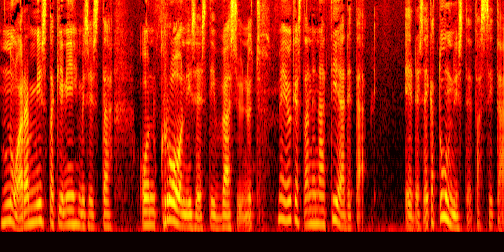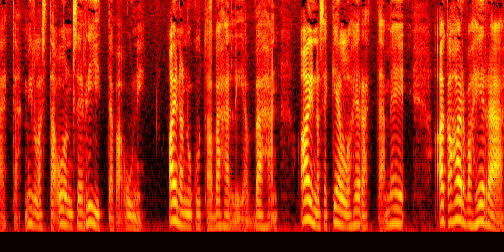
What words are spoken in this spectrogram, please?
nuoremmistakin ihmisistä on kroonisesti väsynyt. Me ei oikeastaan enää tiedetä edes eikä tunnisteta sitä, että millaista on se riittävä uni. Aina nukutaan vähän liian vähän. Aina se kello herättää. Me ei, aika harva herää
